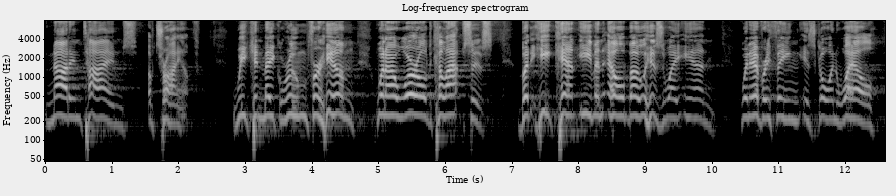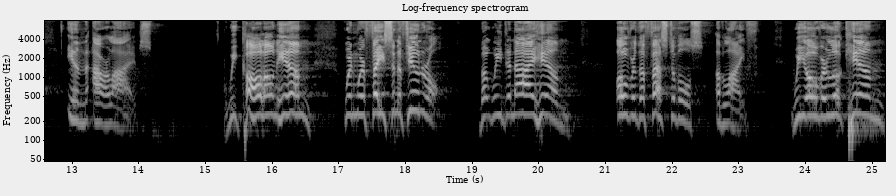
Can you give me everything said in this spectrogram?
not in times of triumph. We can make room for him when our world collapses, but he can't even elbow his way in when everything is going well in our lives. We call on him when we're facing a funeral, but we deny him over the festivals of life. We overlook him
